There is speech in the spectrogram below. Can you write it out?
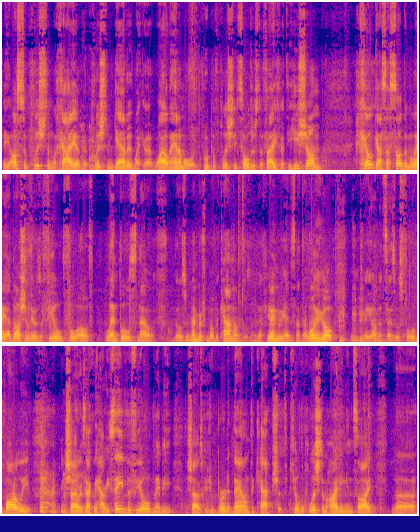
They also Plishtim Lachaya, the Plishtim gathered like a wild animal, a group of Plishti soldiers to fight. At Hisham, Chelkas Asodim Adoshim, there was a field full of lentils. Now, those remember from Baba Kama, those in Daf Yomi, we had this not that long ago. It says it was full of barley. Big shiloh exactly how he saved the field. Maybe the shiloh is because you burn it down to capture, to kill the Pelishtim hiding inside the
